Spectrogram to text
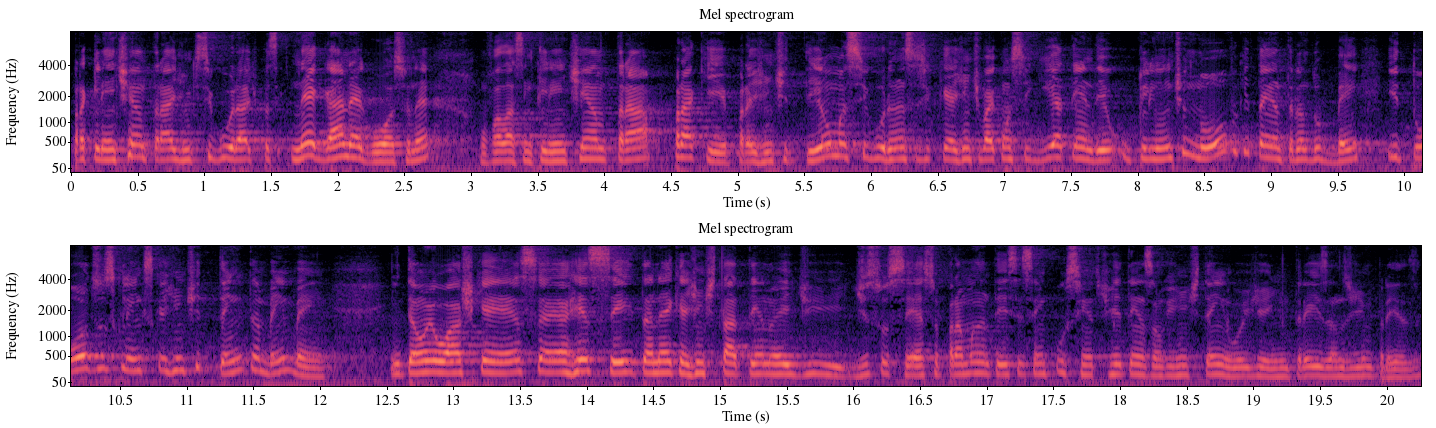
para cliente entrar, a gente segurar, tipo assim, negar negócio, né? Vamos falar assim, cliente entrar para quê? Para a gente ter uma segurança de que a gente vai conseguir atender o cliente novo que está entrando bem e todos os clientes que a gente tem também bem. Então eu acho que essa é a receita né, que a gente está tendo aí de, de sucesso para manter esse 100% de retenção que a gente tem hoje aí, em três anos de empresa.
